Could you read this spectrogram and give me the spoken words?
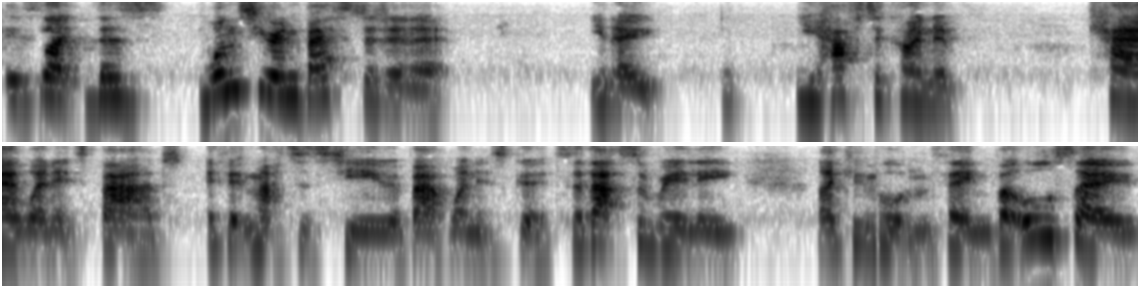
it's like there's once you're invested in it you know you have to kind of care when it's bad if it matters to you about when it's good so that's a really like important thing but also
